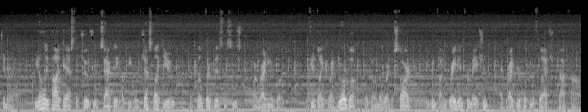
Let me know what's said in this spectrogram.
Janelle, the only podcast that shows you exactly how people just like you have built their businesses by writing a book. If you'd like to write your book but don't know where to start, you can find great information at writeyourbookinaflash.com.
